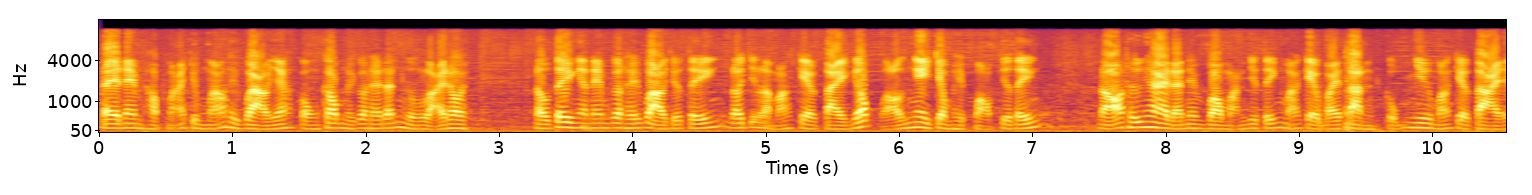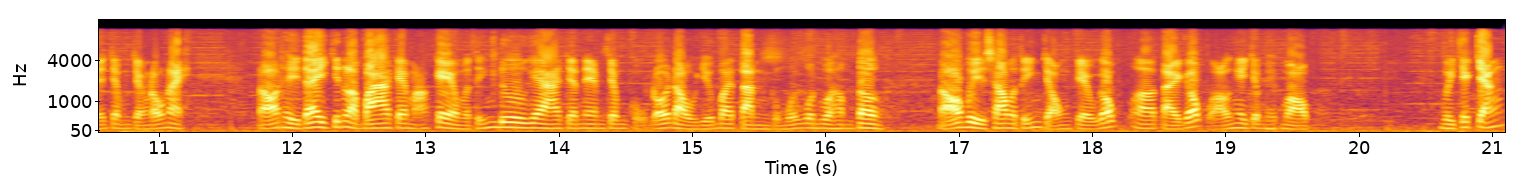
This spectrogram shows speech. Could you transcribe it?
Đây anh em hợp mã trùng máu thì vào nhé còn không thì có thể đánh ngược lại thôi. Đầu tiên anh em có thể vào cho tiến đó chính là mã kèo tài gốc ở ngay trong hiệp 1 cho tiến. Đó thứ hai là anh em vào mạnh cho tiến mã kèo bài tành cũng như mã kèo tài ở trong trận đấu này. Đó thì đây chính là ba cái mã kèo mà tiến đưa ra cho anh em trong cuộc đối đầu giữa bài tành cùng với Wolverhampton đó vì sao mà tiến chọn kèo gốc uh, tài gốc ở ngay trong hiệp 1 vì chắc chắn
